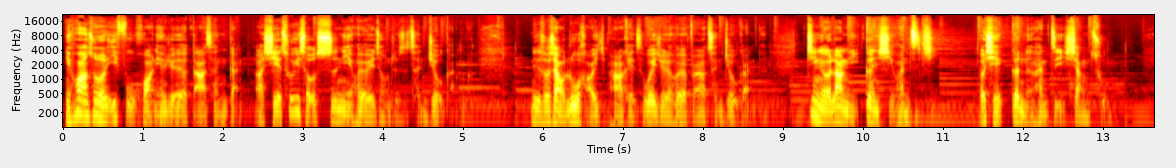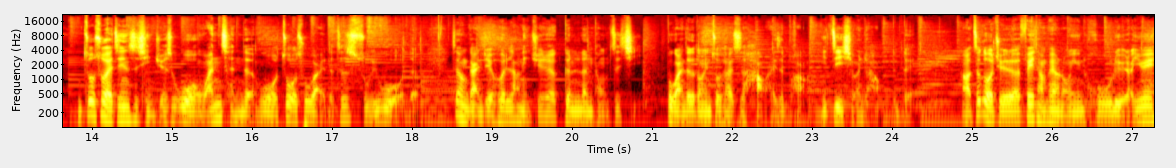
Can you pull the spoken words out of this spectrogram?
你画出了一幅画，你会觉得有达成感啊；写出一首诗，你也会有一种就是成就感嘛。例如说，像我录好一集 podcast，我也觉得会有非常有成就感的。进而让你更喜欢自己，而且更能和自己相处。你做出来这件事情，觉得是我完成的，我做出来的，这是属于我的，这种感觉会让你觉得更认同自己。不管这个东西做出来是好还是不好，你自己喜欢就好，对不对？好，这个我觉得非常非常容易忽略了，因为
